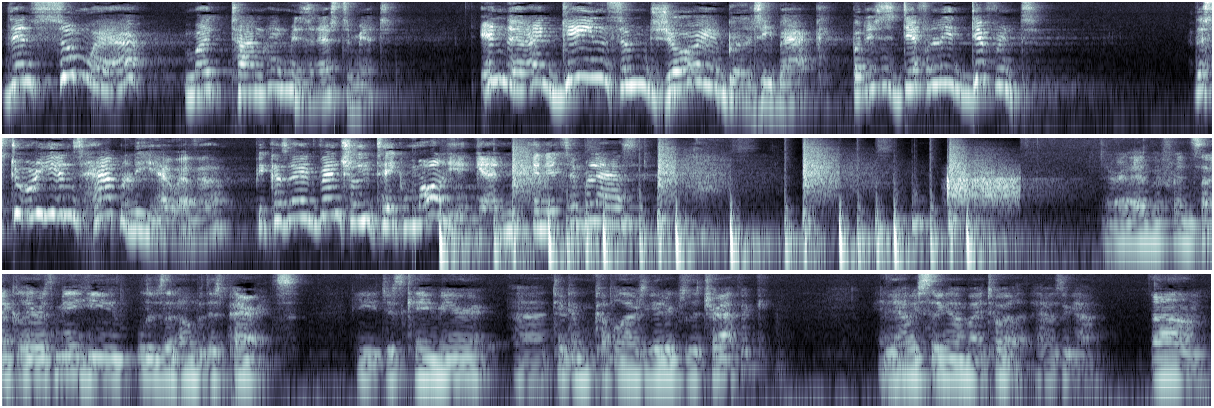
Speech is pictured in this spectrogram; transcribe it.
Then somewhere, my timeline is an estimate, in there I gain some joyability back, but it is definitely different. The story ends happily, however, because I eventually take Molly again, and it's a blast. All right, I have my friend Senecal here with me. He lives at home with his parents. He just came here. Uh, took him a couple hours to get here because of the traffic, and Yeah. now he's sitting on my toilet. How's it going? Um,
